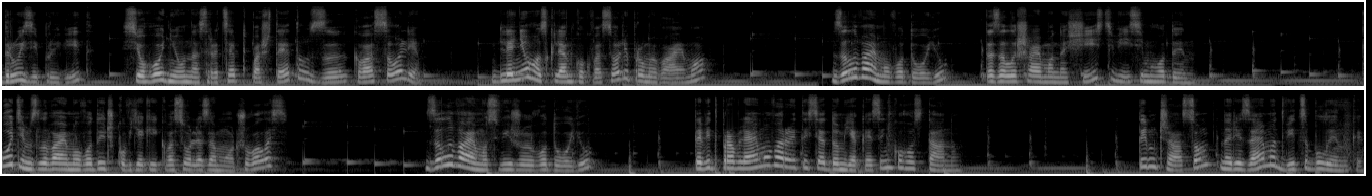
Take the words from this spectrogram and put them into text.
Друзі, привіт! Сьогодні у нас рецепт паштету з квасолі. Для нього склянку квасолі промиваємо, заливаємо водою та залишаємо на 6-8 годин. Потім зливаємо водичку, в якій квасоля замочувалась, заливаємо свіжою водою та відправляємо варитися до м'якесенького стану. Тим часом нарізаємо дві цибулинки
